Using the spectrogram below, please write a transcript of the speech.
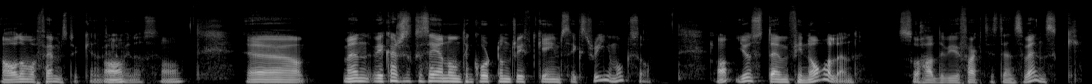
Ja, de var fem stycken vill Ja. jag minnas. Ja. Eh, men vi kanske ska säga någonting kort om Drift Games Extreme också. Ja. Just den finalen så hade vi ju faktiskt en svensk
